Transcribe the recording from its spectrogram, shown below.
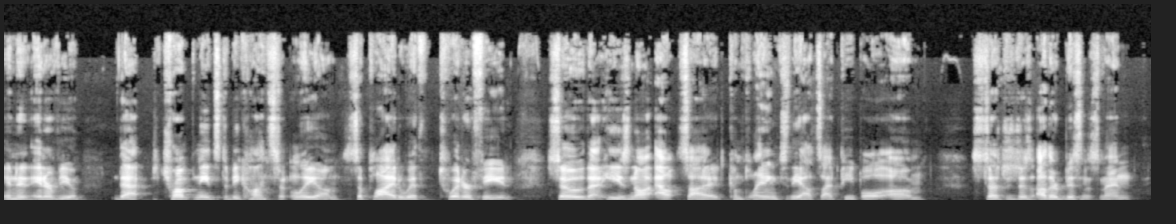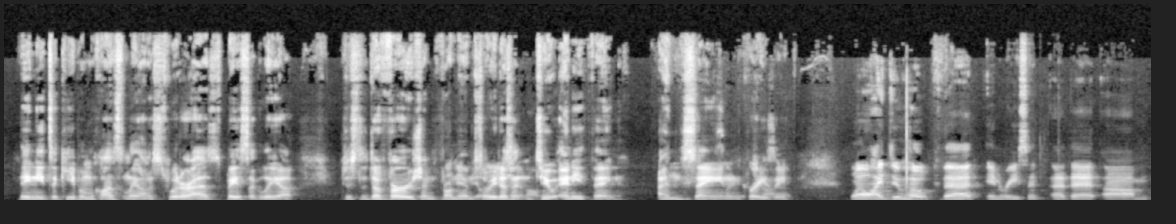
in an interview that Trump needs to be constantly um, supplied with Twitter feed so that he's not outside complaining to the outside people, um, such as just other businessmen. They need to keep him constantly on his Twitter as basically a just a diversion from him, so he doesn't do anything insane like and crazy. Well, I do hope that in recent uh, that um,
